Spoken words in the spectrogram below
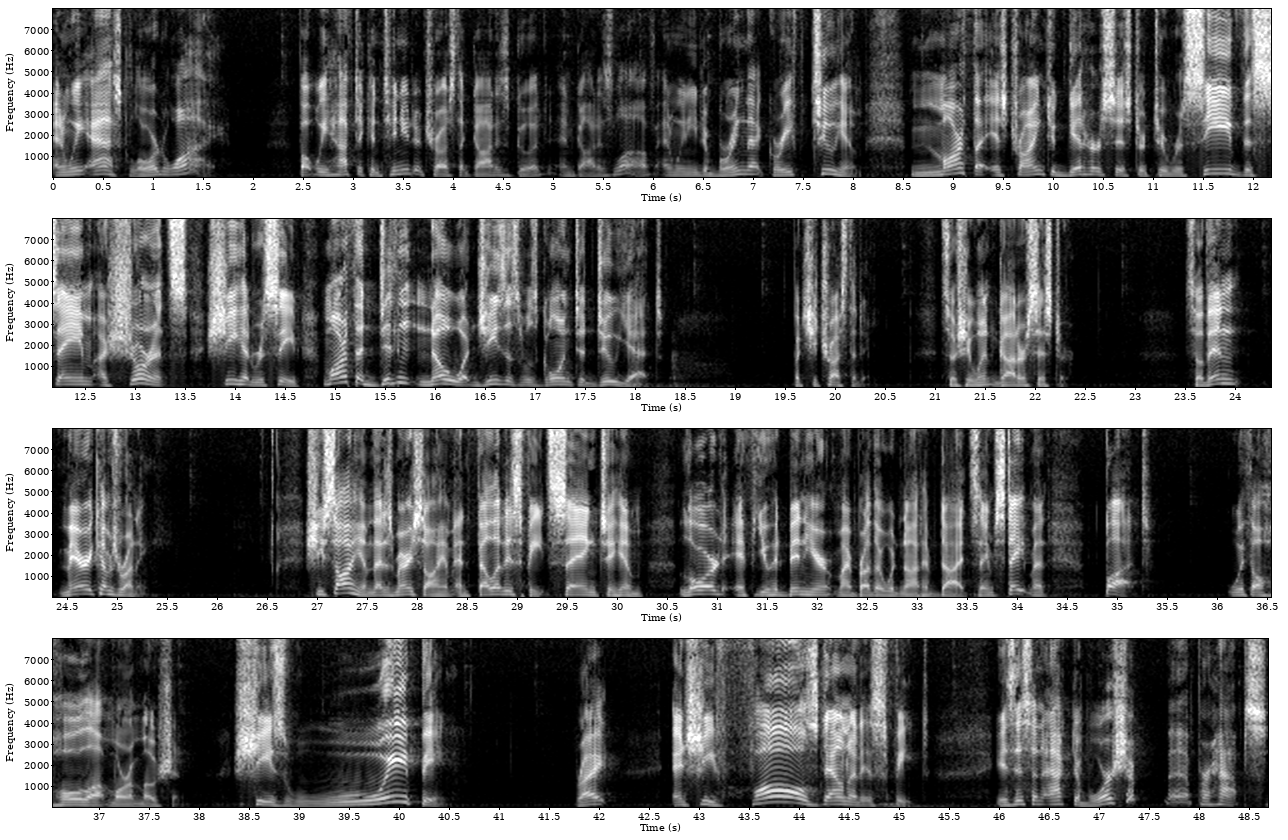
And we ask, Lord, why? But we have to continue to trust that God is good and God is love, and we need to bring that grief to Him. Martha is trying to get her sister to receive the same assurance she had received. Martha didn't know what Jesus was going to do yet, but she trusted Him. So she went and got her sister. So then Mary comes running. She saw him, that is, Mary saw him, and fell at his feet, saying to him, Lord, if you had been here, my brother would not have died. Same statement, but with a whole lot more emotion. She's weeping, right? And she falls down at his feet. Is this an act of worship? Eh, perhaps.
